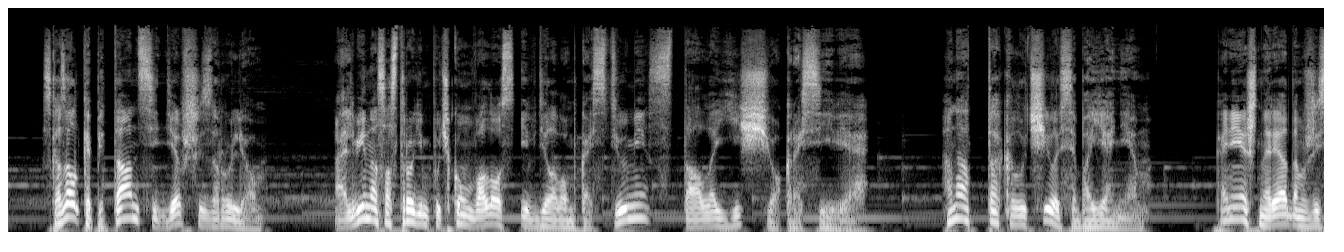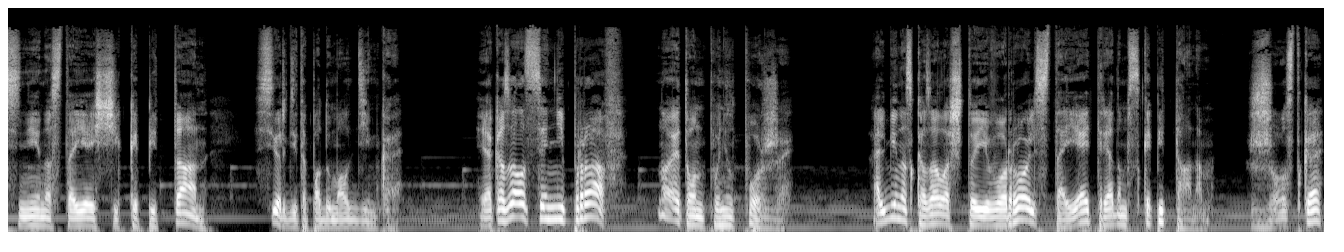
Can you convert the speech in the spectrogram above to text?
— сказал капитан, сидевший за рулем. Альбина со строгим пучком волос и в деловом костюме стала еще красивее. Она так и лучилась обаянием. Конечно, рядом же с ней настоящий капитан, сердито подумал Димка. И оказался неправ, но это он понял позже. Альбина сказала, что его роль стоять рядом с капитаном, жестко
